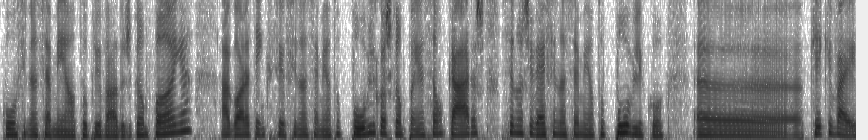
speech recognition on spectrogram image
com o financiamento privado de campanha, agora tem que ser financiamento público, as campanhas são caras. Se não tiver financiamento público, o uh, que, que vai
